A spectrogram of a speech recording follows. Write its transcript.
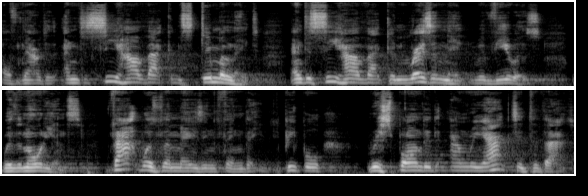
of narrative, and to see how that can stimulate and to see how that can resonate with viewers, with an audience. That was the amazing thing that people responded and reacted to that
